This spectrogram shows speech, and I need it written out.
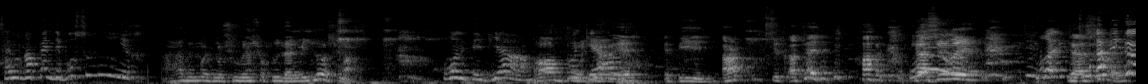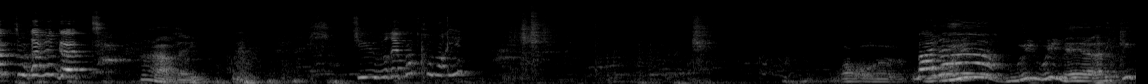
ça me rappelle des beaux souvenirs. Ah, mais moi, je me souviens surtout de la nuit de noces, moi. On était bien. Oh, bon Dieu. Regarde. Et, et puis, hein, tu te rappelles? Ah, tu as assuré. Tu me, tu ravigotes, tu me ravigotes. Ah, ben. Tu voudrais pas te remarier? Oh, euh, Bah alors Oui, oui, oui, mais euh, avec qui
